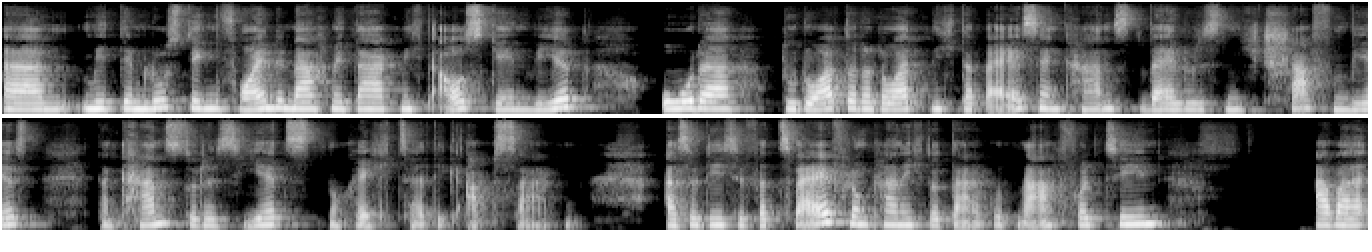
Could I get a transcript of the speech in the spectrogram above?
ähm, mit dem lustigen Freundenachmittag nicht ausgehen wird oder du dort oder dort nicht dabei sein kannst, weil du es nicht schaffen wirst, dann kannst du das jetzt noch rechtzeitig absagen. Also diese Verzweiflung kann ich total gut nachvollziehen, aber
